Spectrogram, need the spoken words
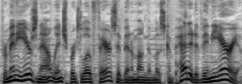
For many years now, Lynchburg's low fares have been among the most competitive in the area,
